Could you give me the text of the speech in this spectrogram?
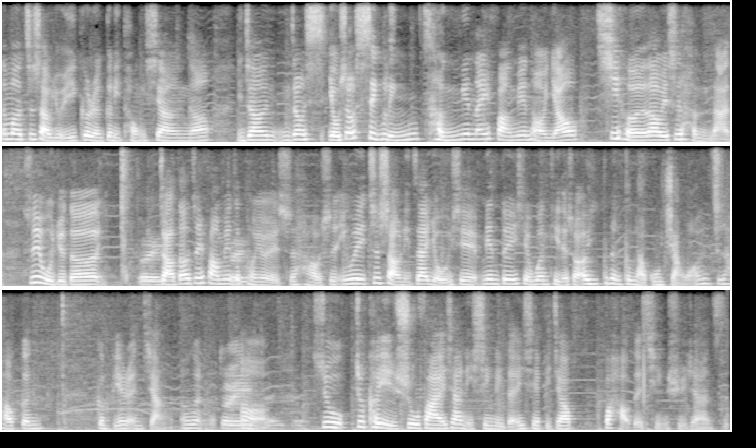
那么至少有一个人跟你同乡，然后你知道，你这种有时候心灵层面那一方面哦，你要契合的到也是很难，所以我觉得，找到这方面的朋友也是好事，因为至少你在有一些面对一些问题的时候，哎，不能跟老公讲哦，哎只好跟跟别人讲，嗯，对嗯。就就可以抒发一下你心里的一些比较不好的情绪，这样子。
